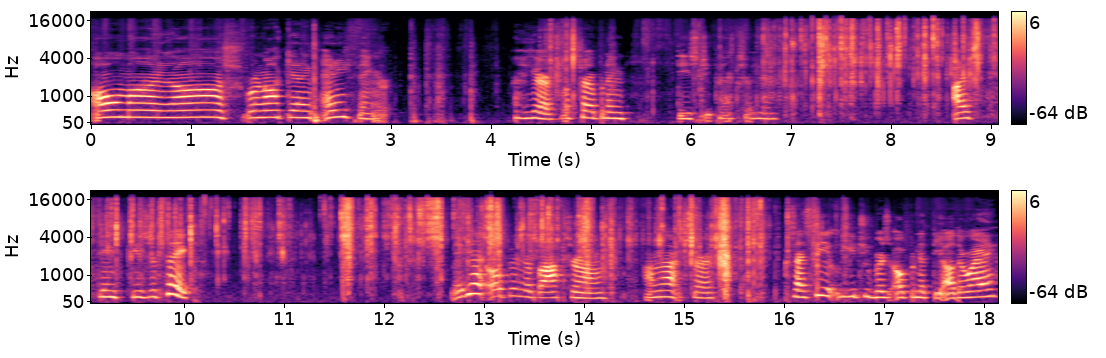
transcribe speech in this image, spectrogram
Oh my gosh, we're not getting anything. Here, let's try opening these two packs right here. I think these are fake. Maybe I opened the box wrong. I'm not sure. Because I see YouTubers open it the other way.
